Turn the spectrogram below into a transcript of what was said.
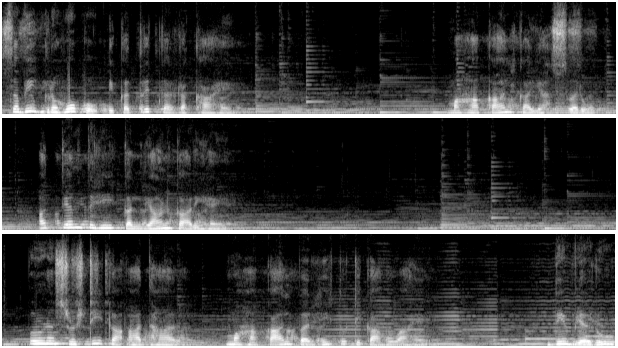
सभी ग्रहों को एकत्रित कर रखा है। महाकाल का यह स्वरूप अत्यंत ही कल्याणकारी है। पूर्ण सृष्टि का आधार महाकाल पर ही तो टिका हुआ है। दिव्य रूप,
